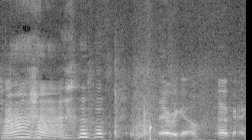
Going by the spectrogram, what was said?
Ah, there we go. Okay.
